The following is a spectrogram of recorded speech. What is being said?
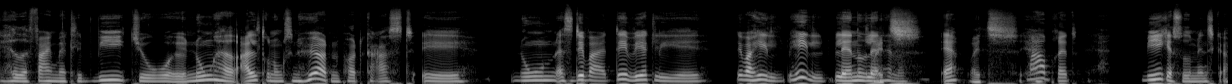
havde erfaring med at klippe video, øh, nogen havde aldrig nogensinde hørt en podcast. Øh, nogen, altså det var, det er virkelig, øh, det var helt, helt blandet landhandel. Ja, bredt. Ja. Meget bredt. Mega søde mennesker.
